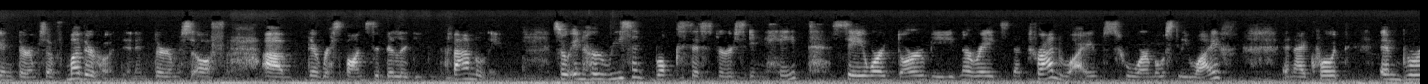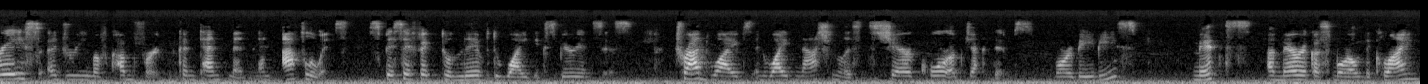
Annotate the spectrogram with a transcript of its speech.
in terms of motherhood and in terms of um, their responsibility to the family. So in her recent book, Sisters in Hate, Seyward Darby narrates that trad wives, who are mostly wife, and I quote, embrace a dream of comfort, contentment, and affluence specific to lived white experiences. Trad wives and white nationalists share core objectives more babies, myths, America's moral decline,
